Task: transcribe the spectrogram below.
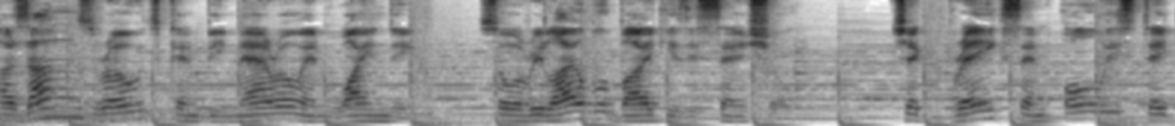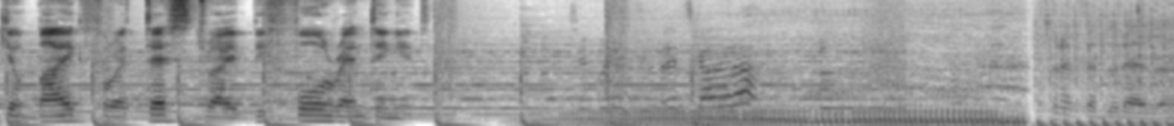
Ha Giang's roads can be narrow and winding, so a reliable bike is essential. Check brakes and always take your bike for a test drive before renting it. Cred că durează.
